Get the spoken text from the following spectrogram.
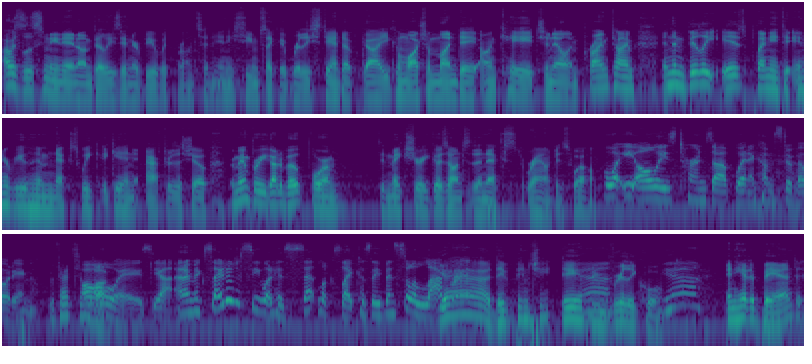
I was listening in on Billy's interview with Bronson, and he seems like a really stand-up guy. You can watch him Monday on KHNL in primetime, and then Billy is planning to interview him next week again after the show. Remember, you got to vote for him to make sure he goes on to the next round as well. Hawaii always turns up when it comes to voting. We've had some luck. Always, yeah. And I'm excited to see what his set looks like because they've been so elaborate. Yeah, they've been they have Yeah. been really cool. Yeah. And he had a band.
